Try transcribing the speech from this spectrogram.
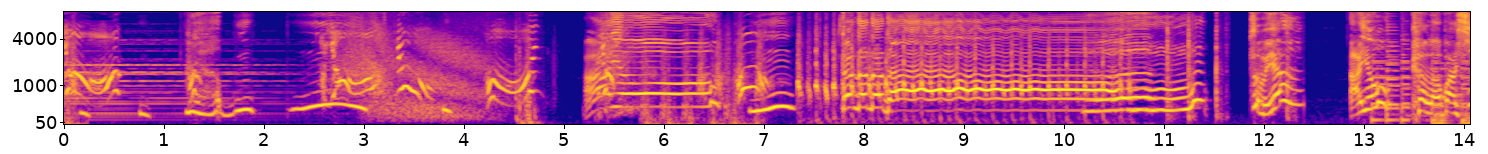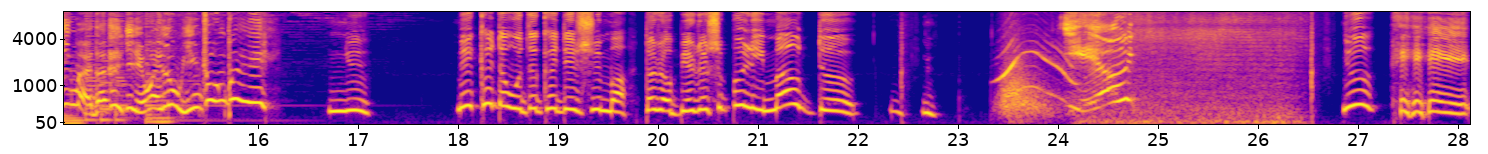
哟，呀，嗯，哟，哟，哎呦，嗯，哒哒哒哒，怎么样？哎呦，看老爸新买的野外露营装备。你没看到我在看电视吗？打扰别人是不礼貌的。嗯，哟。嗯，嘿嘿嘿，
